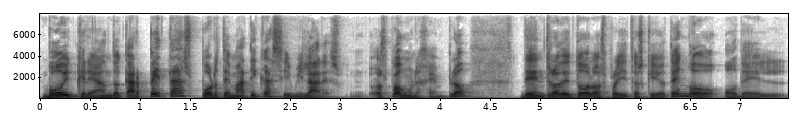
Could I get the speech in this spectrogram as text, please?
Voy creando carpetas por temáticas similares. Os pongo un ejemplo dentro de todos los proyectos que yo tengo o de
